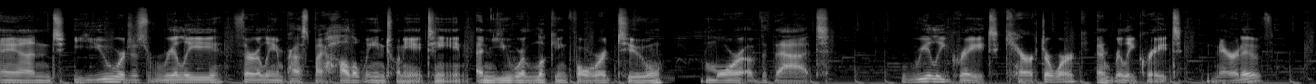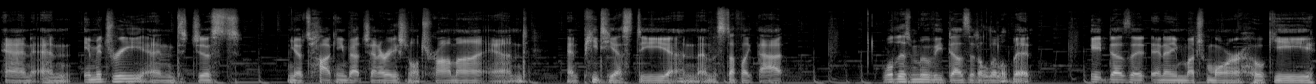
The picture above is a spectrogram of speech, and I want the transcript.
and you were just really thoroughly impressed by Halloween 2018 and you were looking forward to more of that really great character work and really great narrative and and imagery and just you know talking about generational trauma and and PTSD and and the stuff like that. Well, this movie does it a little bit. It does it in a much more hokey,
